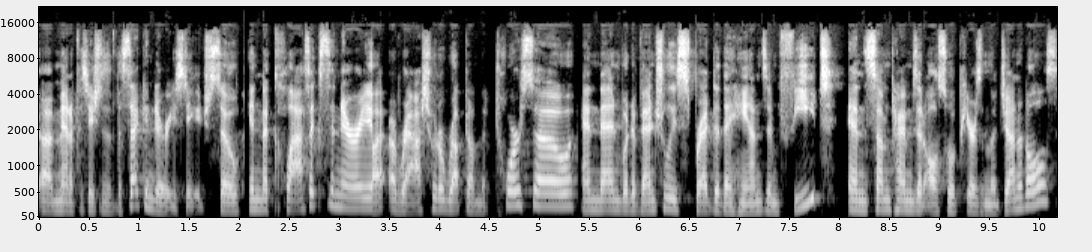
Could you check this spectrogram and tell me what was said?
uh, manifestations of the secondary stage. So, in the classic scenario, a rash would erupt on the torso and then would eventually spread to the hands and feet. And sometimes it also appears in the genitals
